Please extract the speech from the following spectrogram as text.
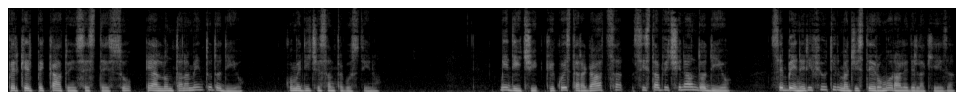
perché il peccato in se stesso è allontanamento da Dio come dice Sant'Agostino. Mi dici che questa ragazza si sta avvicinando a Dio, sebbene rifiuti il magistero morale della Chiesa.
